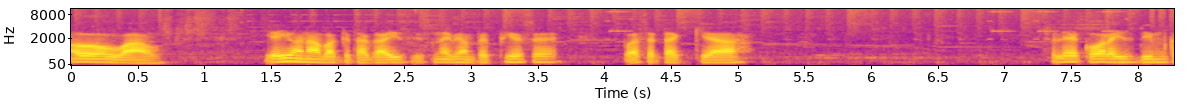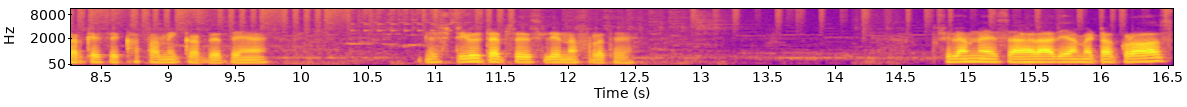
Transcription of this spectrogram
ओ वाह यही होना बाकी था गाइस इसने भी हम पे फिर से बस अटैक किया। चलिए, एक और आइस बीम करके इसे ख़त्म ही कर देते हैं। स्टील टाइप से इसलिए नफरत है। चलिए हमने इसे हरा दिया मेटा क्रॉस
